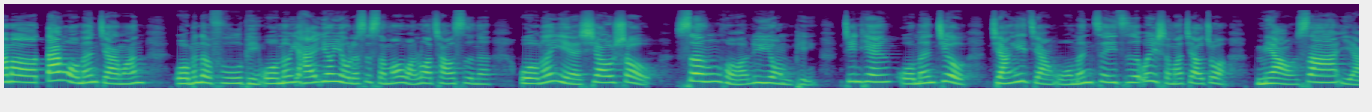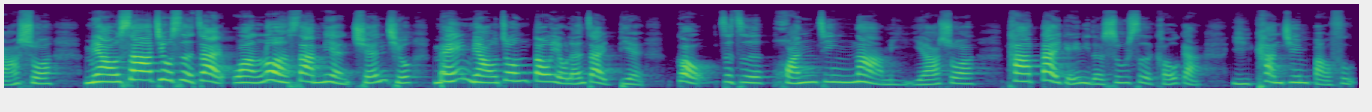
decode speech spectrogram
那么，当我们讲完我们的护肤品，我们还拥有的是什么网络超市呢？我们也销售生活日用品。今天我们就讲一讲我们这一支为什么叫做秒杀牙刷。秒杀就是在网络上面，全球每秒钟都有人在点。购这支黄金纳米牙刷，它带给你的舒适口感与抗菌保护，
